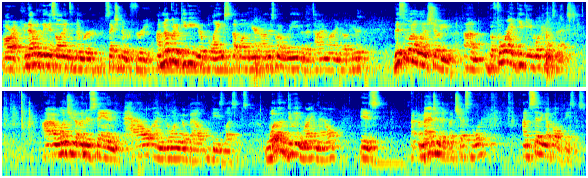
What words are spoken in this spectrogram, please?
All right, and that would lead us on into number section number three. I'm not going to give you your blanks up on here. I'm just going to leave the timeline up here. This is what I want to show you. Um, before I give you what comes next, I, I want you to understand how I'm going about these lessons. What I'm doing right now is imagine a, chessboard, I'm setting up all the pieces.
